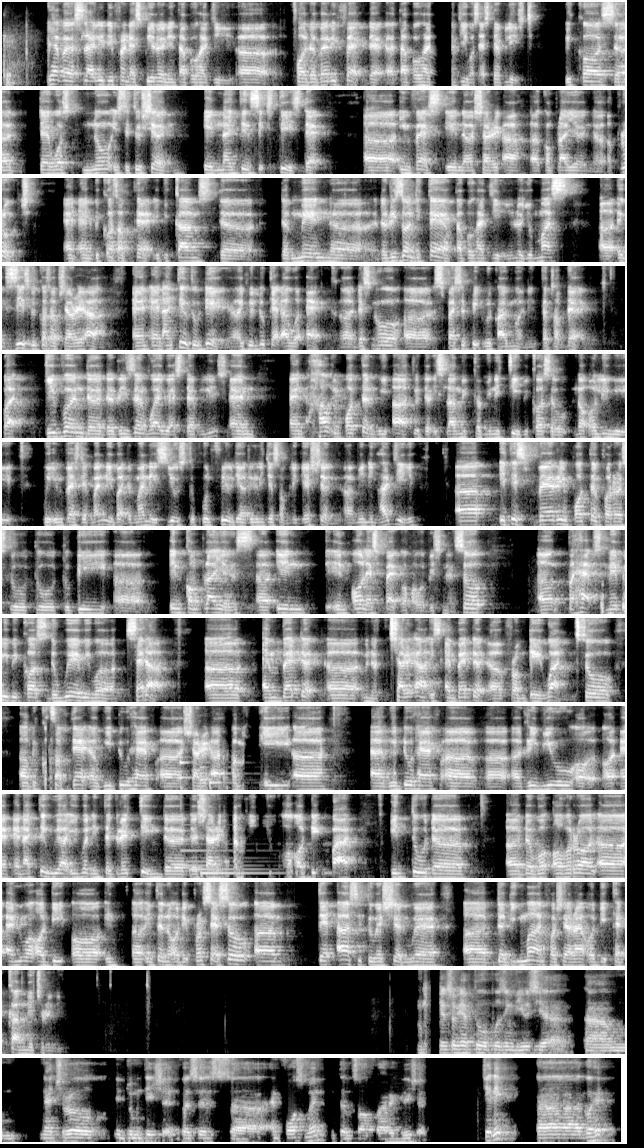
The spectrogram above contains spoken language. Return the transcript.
okay. we have a slightly different experience in Tabung Haji uh, for the very fact that uh, Tabung Haji was established because uh, there was no institution in 1960s that uh, invest in a Sharia uh, compliant uh, approach, and and because of that, it becomes the the main uh, the raison d'etre of Tabung Haji. You know, you must uh, exist because of Sharia. And, and until today, uh, if you look at our act, there's no specific requirement in terms of that. But given the, the reason why we established and and how important we are to the Islamic community, because uh, not only we we invest the money, but the money is used to fulfill their religious obligation, uh, meaning haji. Uh, it is very important for us to to to be uh, in compliance uh, in in all aspect of our business. So uh, perhaps maybe because the way we were set up, embedded, you know, Sharia is embedded from day one. So uh, because of that, uh, we do have a Sharia committee. Uh, uh, we do have uh, uh, a review, or, or and, and I think we are even integrating the the Sharia review or audit part into the uh, the overall uh, annual audit or in, uh, internal audit process. So um, there are situations where uh, the demand for Sharia audit can come naturally. Okay, so we have two opposing views here. Um, natural implementation versus uh, enforcement in terms of uh, regulation. Nik, uh, go ahead.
